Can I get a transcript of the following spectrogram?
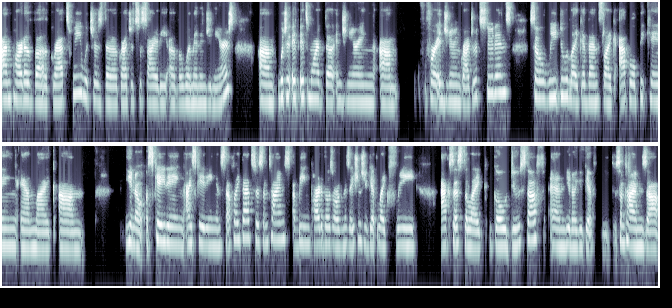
I'm part of uh, GradSWE, which is the Graduate Society of Women Engineers, um, which it, it's more the engineering um, for engineering graduate students. So we do like events like apple picking and like um, you know skating ice skating and stuff like that so sometimes uh, being part of those organizations you get like free access to like go do stuff. And you know you get sometimes uh,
